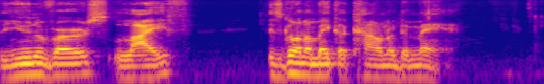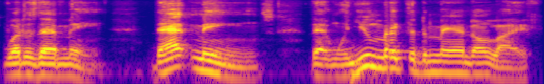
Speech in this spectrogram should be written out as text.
the universe, life is going to make a counter demand. What does that mean? That means that when you make the demand on life,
